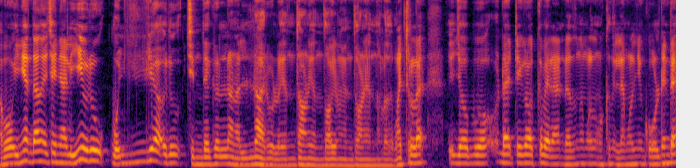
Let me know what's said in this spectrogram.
അപ്പോൾ ഇനി എന്താണെന്ന് വെച്ച് കഴിഞ്ഞാൽ ഈ ഒരു വലിയ ഒരു ചിന്തകളിലാണ് എല്ലാവരും ഉള്ളത്. എന്താണ് എന്താണ് എന്താണ് എന്നുള്ളത്. മറ്റുള്ള ജോബ് ഡേറ്റകളൊക്കെ വരാനുണ്ട്. അത് നമ്മൾ നോക്കുന്നില്ല. നമ്മൾ ഇനി ഗോൾഡിന്റെ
